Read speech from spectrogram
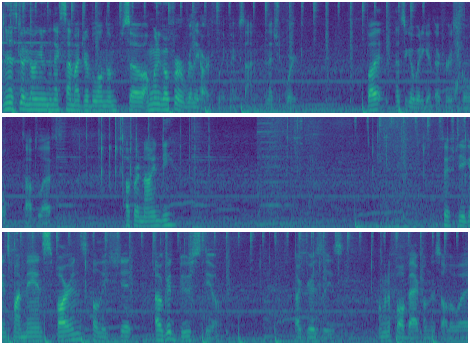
And that's good going into the next time I dribble on them. So I'm going to go for a really hard flick next time, and that should work. But that's a good way to get their first goal. Top left. Upper 90. 50 against my man Spartans. Holy shit. Oh, good boost steal by Grizzlies. I'm going to fall back on this all the way.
